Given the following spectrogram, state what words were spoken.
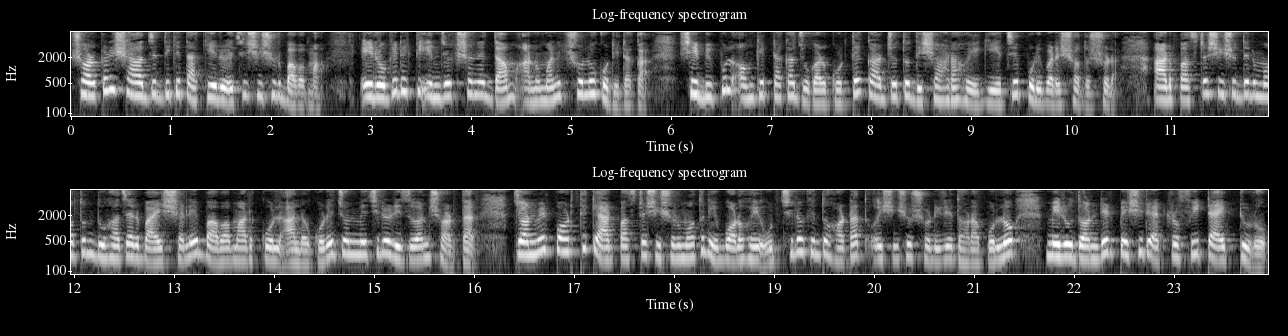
সরকারি সাহায্যের দিকে তাকিয়ে রয়েছে শিশুর বাবা মা। এই রোগের একটি ইঞ্জেকশনের দাম আনুমানিক ষোলো কোটি টাকা। সেই বিপুল অঙ্কের টাকা জোগাড় করতে কার্যত দিশাহারা হয়ে গিয়েছে পরিবারের সদস্যরা। আর পাঁচটা শিশুদের মতন দু হাজার বাইশ সালে বাবা মার কোল আলো করে জন্মেছিল রিজওয়ান সর্দার। জন্মের পর থেকে আর পাঁচটা শিশুর মতনই বড় হয়ে উঠছিল, কিন্তু হঠাৎ ওই শিশুর শরীরে ধরা পড়ল মেরুদণ্ডের পেশির অ্যাট্রফি টাইপ টু রোগ।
